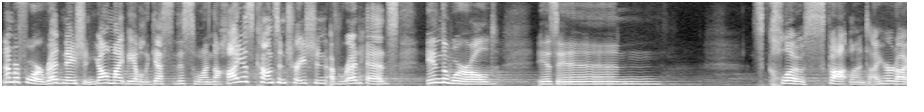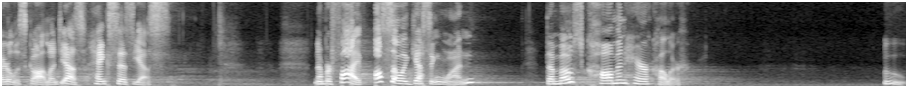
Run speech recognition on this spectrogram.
Number four, Red Nation. Y'all might be able to guess this one. The highest concentration of redheads in the world is in, it's close, Scotland. I heard Ireland, Scotland. Yes, Hank says yes. Number five, also a guessing one, the most common hair color. Ooh,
